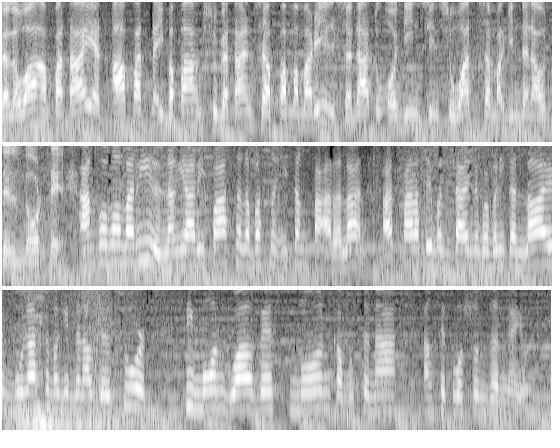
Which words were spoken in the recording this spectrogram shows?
Dalawa ang patay at apat na iba pa ang sugatan sa pamamaril sa Datu Odin Sinsuwat sa Maguindanao del Norte. Ang pamamaril nangyari pa sa labas ng isang paaralan. At para sa ibang detalye nagbabalitan live mula sa Maguindanao del Sur, si Mon Gualvez. Mon, kamusta na ang sitwasyon dyan ngayon?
